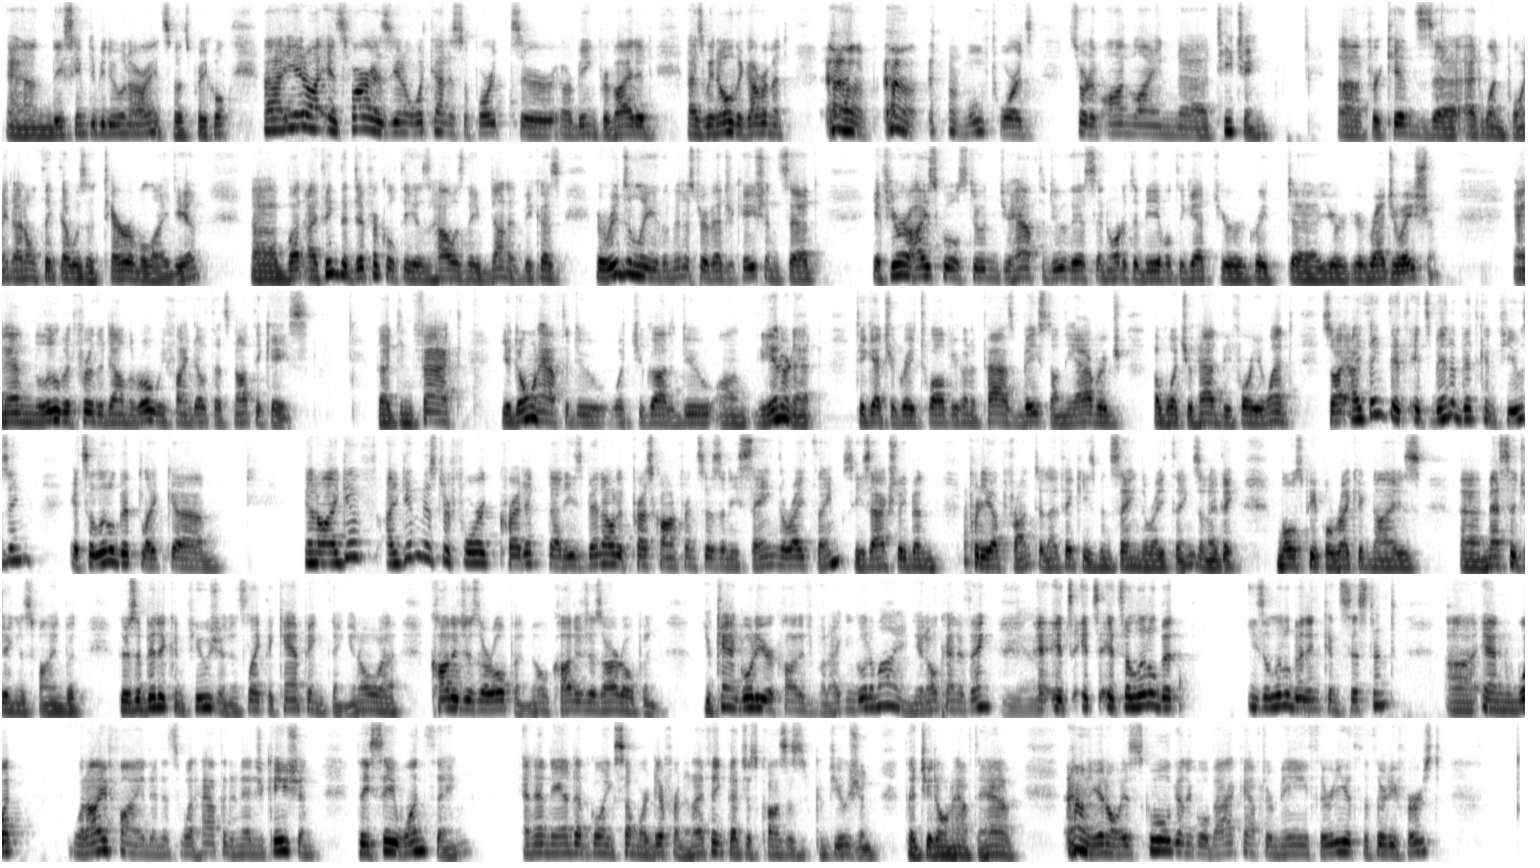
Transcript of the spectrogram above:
and they seem to be doing all right so it's pretty cool. Uh, you know as far as you know what kind of supports are, are being provided as we know the government moved towards sort of online uh, teaching uh, for kids uh, at one point. I don't think that was a terrible idea Uh, but I think the difficulty is how is they've done it because originally the Minister of Education said, if you're a high school student, you have to do this in order to be able to get your great uh, your your graduation. And then a little bit further down the road, we find out that's not the case. That in fact, you don't have to do what you got to do on the internet to get your grade 12. You're going to pass based on the average of what you had before you went. So I, I think that it's been a bit confusing. It's a little bit like, um, you know, I give I give Mr. Ford credit that he's been out at press conferences and he's saying the right things. He's actually been pretty upfront, and I think he's been saying the right things. And I think most people recognize uh, messaging is fine, but there's a bit of confusion. It's like the camping thing, you know. Uh, cottages are open. No, cottages aren't open. You can't go to your cottage, but I can go to mine. You know, kind of thing. Yeah. It's it's it's a little bit. He's a little bit inconsistent, uh, and what what I find, and it's what happened in education, they say one thing, and then they end up going somewhere different, and I think that just causes confusion that you don't have to have. you know, is school going to go back after May 30th to 31st?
